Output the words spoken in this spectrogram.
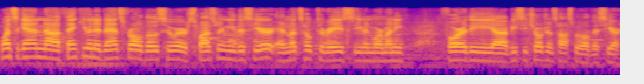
once again, uh, thank you in advance for all those who are sponsoring me this year, and let's hope to raise even more money for the uh, BC Children's Hospital this year.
